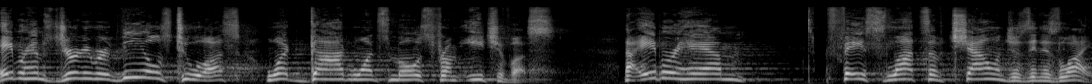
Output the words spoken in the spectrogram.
Abraham's journey reveals to us what God wants most from each of us. Now, Abraham faced lots of challenges in his life.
